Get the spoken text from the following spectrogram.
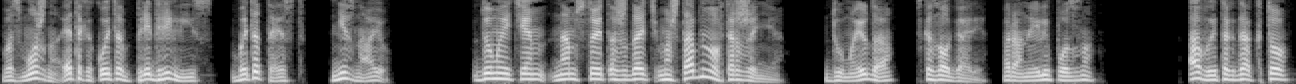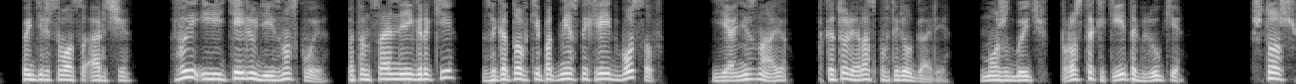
Возможно, это какой-то предрелиз, бета-тест, не знаю. Думаете, нам стоит ожидать масштабного вторжения? Думаю, да, сказал Гарри, рано или поздно. А вы тогда кто? поинтересовался Арчи. Вы и те люди из Москвы, потенциальные игроки? Заготовки под местных рейд-боссов? Я не знаю, в который раз повторил Гарри. Может быть, просто какие-то глюки. Что ж,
